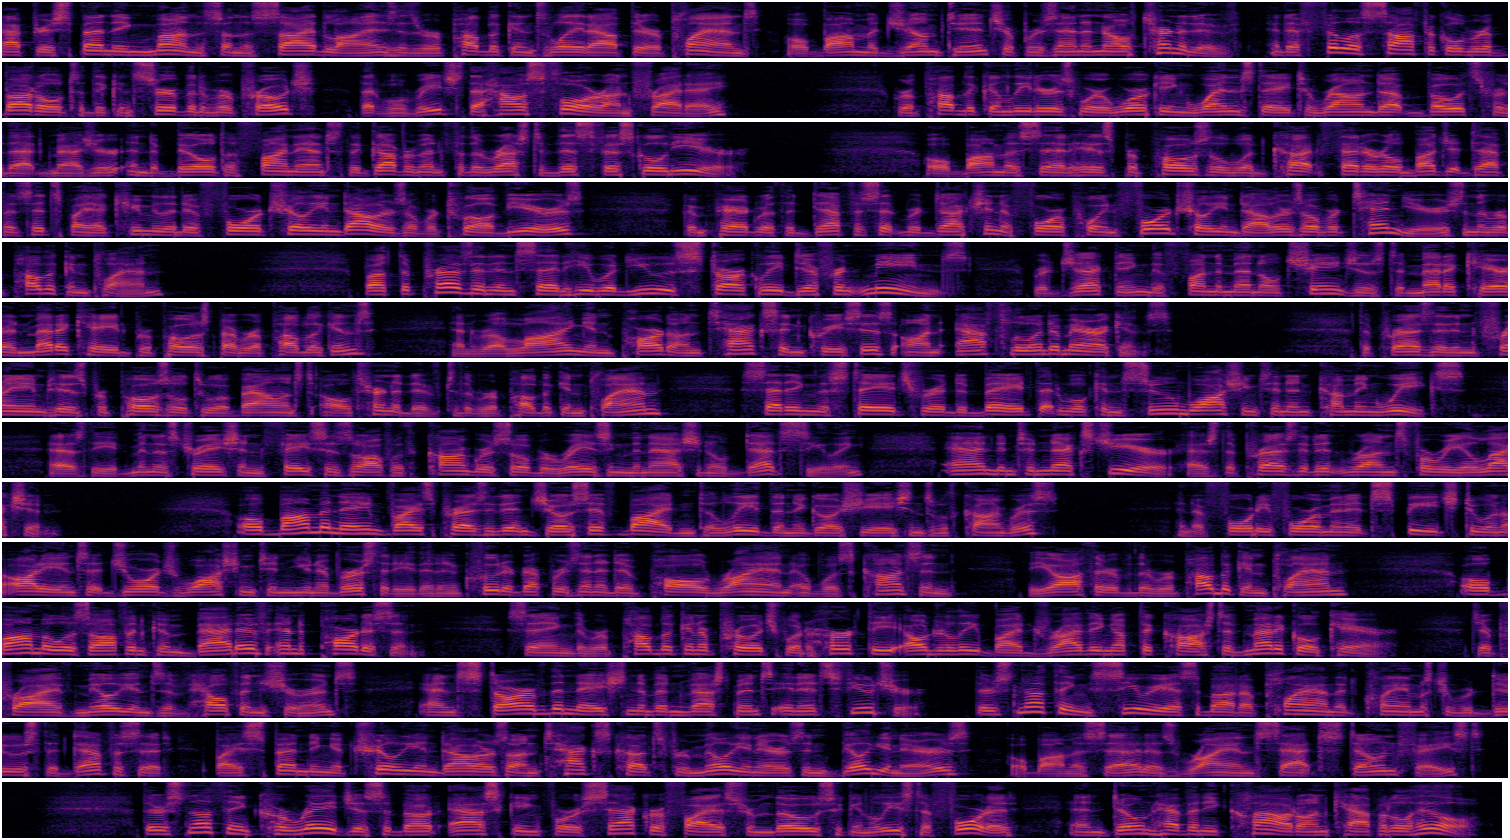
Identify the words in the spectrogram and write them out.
After spending months on the sidelines as Republicans laid out their plans, Obama jumped in to present an alternative and a philosophical rebuttal to the conservative approach that will reach the House floor on Friday. Republican leaders were working Wednesday to round up votes for that measure and a bill to finance the government for the rest of this fiscal year. Obama said his proposal would cut federal budget deficits by a cumulative $4 trillion over 12 years, compared with a deficit reduction of $4.4 trillion over 10 years in the Republican plan. But the president said he would use starkly different means, rejecting the fundamental changes to Medicare and Medicaid proposed by Republicans and relying in part on tax increases on affluent Americans. The president framed his proposal to a balanced alternative to the Republican plan setting the stage for a debate that will consume Washington in coming weeks as the administration faces off with Congress over raising the national debt ceiling, and into next year as the president runs for re election. Obama named Vice President Joseph Biden to lead the negotiations with Congress. In a 44 minute speech to an audience at George Washington University that included Representative Paul Ryan of Wisconsin, the author of the Republican plan, Obama was often combative and partisan saying the Republican approach would hurt the elderly by driving up the cost of medical care, deprive millions of health insurance, and starve the nation of investments in its future. There's nothing serious about a plan that claims to reduce the deficit by spending a trillion dollars on tax cuts for millionaires and billionaires, Obama said as Ryan sat stone faced. There's nothing courageous about asking for sacrifice from those who can least afford it and don't have any clout on Capitol Hill.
